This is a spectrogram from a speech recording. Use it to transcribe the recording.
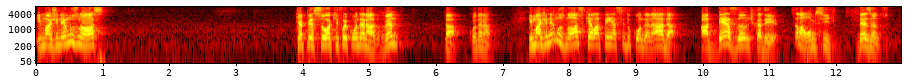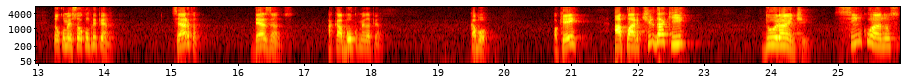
Imaginemos nós que a pessoa aqui foi condenada, tá vendo? Tá, condenada. Imaginemos nós que ela tenha sido condenada a 10 anos de cadeia. Sei lá, um homicídio. 10 anos. Então começou a cumprir pena. Certo? 10 anos. Acabou cumprindo a pena. Acabou. Ok? A partir daqui, durante 5 anos,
